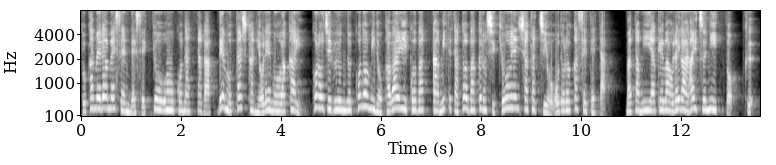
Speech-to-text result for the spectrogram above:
とカメラ目線で説教を行ったが、でも確かに俺も若い頃自分の好みの可愛い子ばっか見てたと暴露し共演者たちを驚かせてた。また三宅は俺があいつにと、く。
